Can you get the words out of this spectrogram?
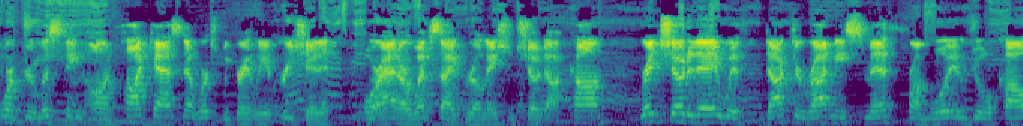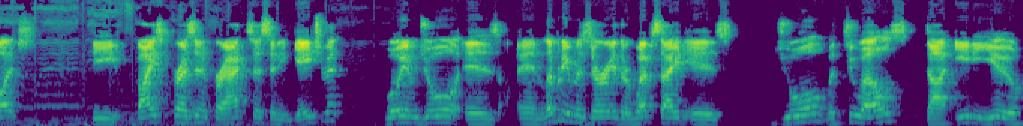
or if you're listening on podcast networks, we greatly appreciate it, or at our website, grillnationshow.com. Great show today with Dr. Rodney Smith from William Jewell College, the Vice President for Access and Engagement. William Jewell is in Liberty, Missouri. Their website is jewell with two L's dot edu.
